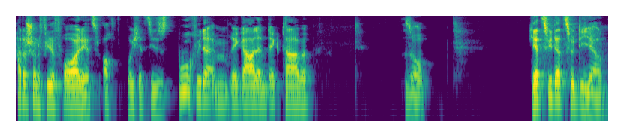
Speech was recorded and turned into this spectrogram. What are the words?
hatte schon viel Freude jetzt, auch wo ich jetzt dieses Buch wieder im Regal entdeckt habe. So. Jetzt wieder zu dir.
